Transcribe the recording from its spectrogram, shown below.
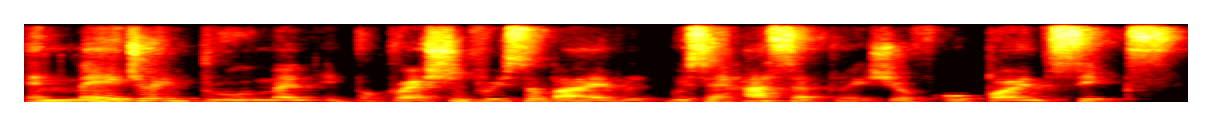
a major improvement in progression-free survival with a hazard ratio of 0.6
